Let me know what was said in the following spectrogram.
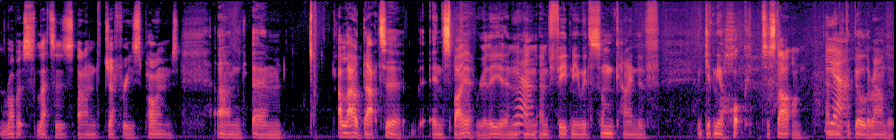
Robert's letters and Geoffrey's poems, and um, allowed that to inspire really and, Yeah. and, and feed me with some kind of give me a hook to start on and Yeah. then could build around it.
